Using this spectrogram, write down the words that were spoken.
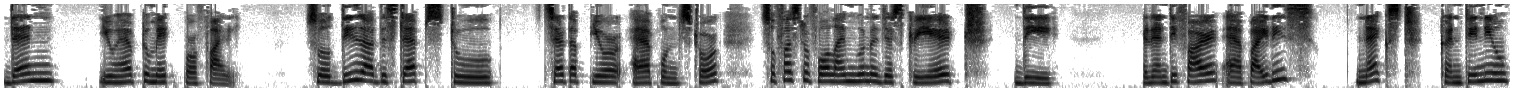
Then you have to make profile. So these are the steps to set up your app on store. So first of all, I'm going to just create the identifier app IDs. Next, continue.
